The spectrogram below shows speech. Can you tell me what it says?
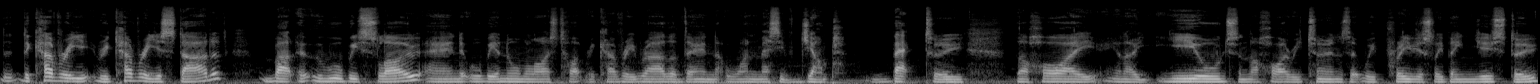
the, recovery recovery is started, but it will be slow and it will be a normalised type recovery rather than one massive jump back to the high, you know, yields and the high returns that we've previously been used to.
